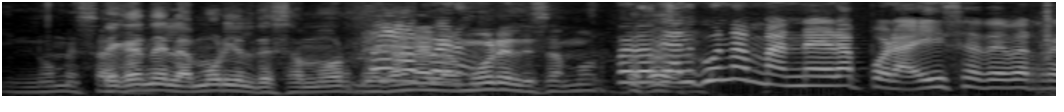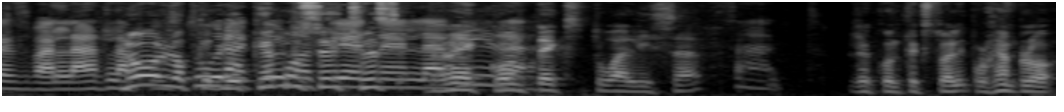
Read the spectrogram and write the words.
y no me sale. Te gana el amor y el desamor. Me gana el amor y el desamor. Pero de alguna manera por ahí se debe resbalar la no, lo que, postura lo que hemos hecho es recontextualizar. Exacto. recontextualizar. Por ejemplo,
